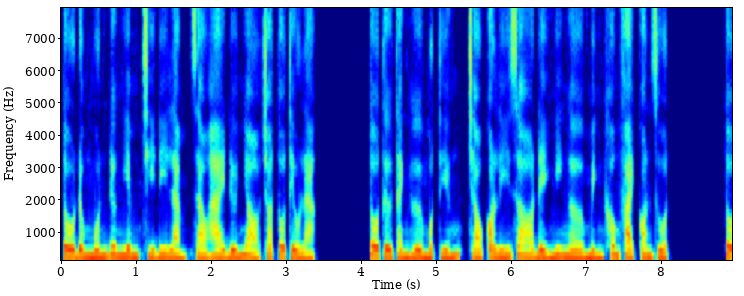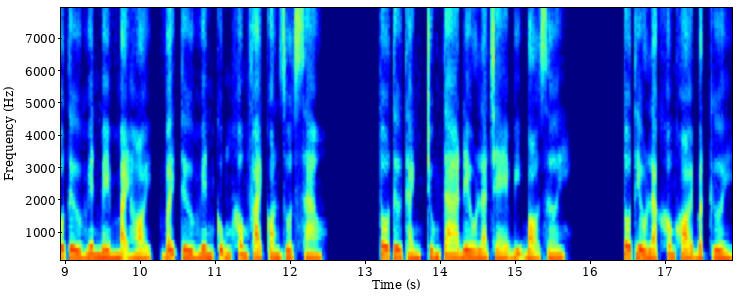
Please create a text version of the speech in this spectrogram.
Tô Đông muốn đưa Nghiêm chỉ đi làm, giao hai đứa nhỏ cho Tô Tiểu Lạc. Tô Tử Thành hừ một tiếng, cháu có lý do để nghi ngờ mình không phải con ruột. Tô Tử Huyên mềm mại hỏi, vậy Tử Huyên cũng không phải con ruột sao? Tô Tử Thành, chúng ta đều là trẻ bị bỏ rơi. Tô Tiểu Lạc không khỏi bật cười,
